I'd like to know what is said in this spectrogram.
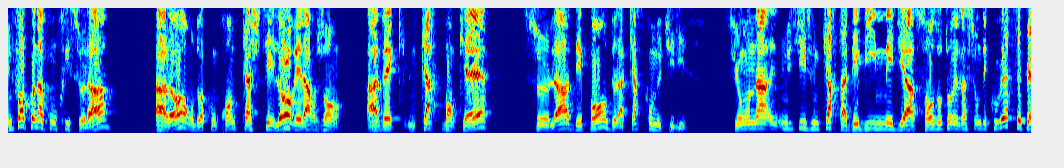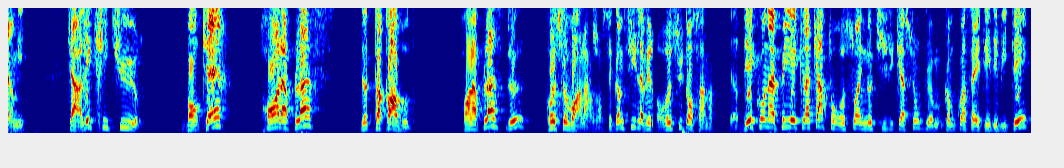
Une fois qu'on a compris cela, alors on doit comprendre qu'acheter l'or et l'argent avec une carte bancaire, cela dépend de la carte qu'on utilise. Si on, utilise une carte à débit immédiat sans autorisation découverte, c'est permis. Car l'écriture bancaire prend la place de taqabud, prend la place de recevoir l'argent. C'est comme s'il l'avait reçu dans sa main. Dès qu'on a payé avec la carte, on reçoit une notification comme quoi ça a été débité,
